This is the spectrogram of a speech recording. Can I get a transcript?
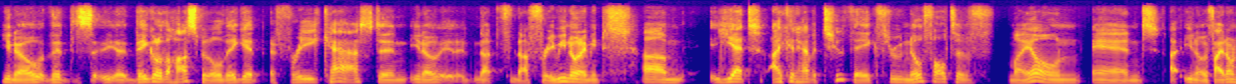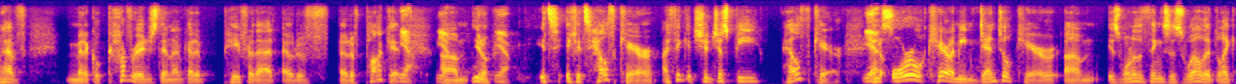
you know that uh, they go to the hospital they get a free cast and you know not not free you know what i mean? Um yet i could have a toothache through no fault of my own and uh, you know if i don't have medical coverage then i've got to pay for that out of out of pocket yeah, yeah, um you know yeah. it's if it's healthcare i think it should just be healthcare Yes. and oral care i mean dental care um, is one of the things as well that like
